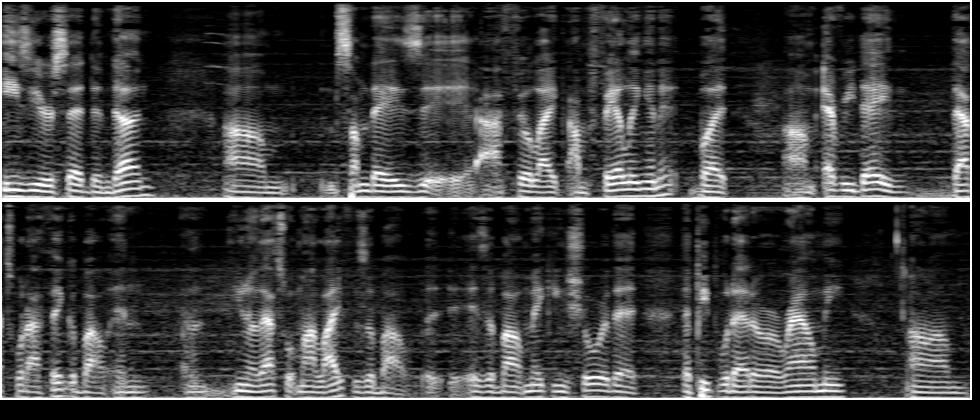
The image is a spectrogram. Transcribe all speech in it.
easier said than done. Um, some days eh, I feel like I'm failing in it, but um, every day that's what I think about, and uh, you know that's what my life is about. Is about making sure that the people that are around me um,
